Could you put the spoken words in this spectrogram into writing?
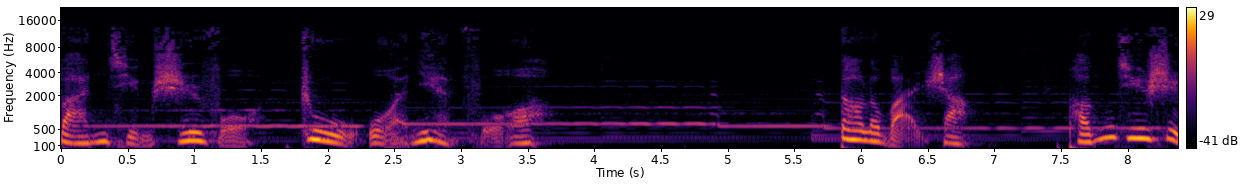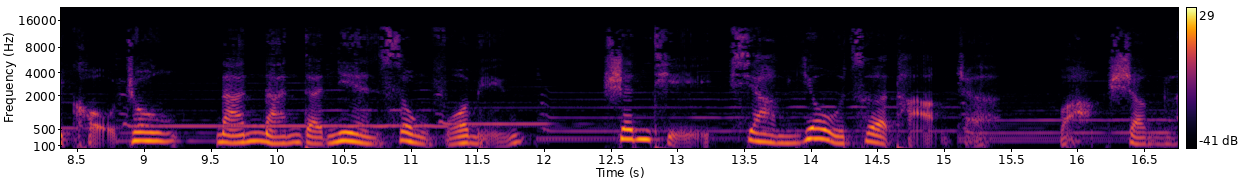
烦请师父助我念佛。”到了晚上，彭居士口中喃喃地念诵佛名，身体向右侧躺着，往生了。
